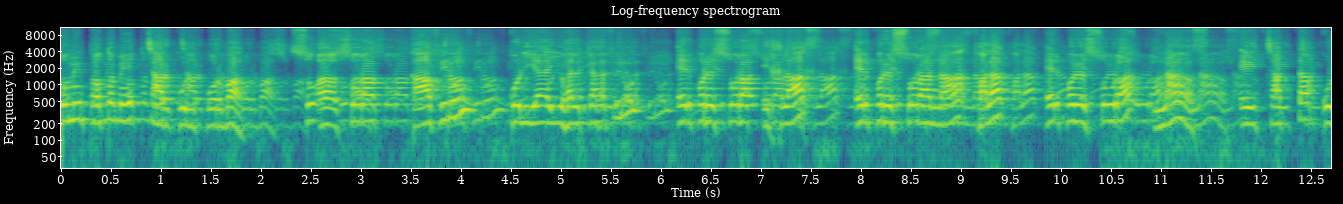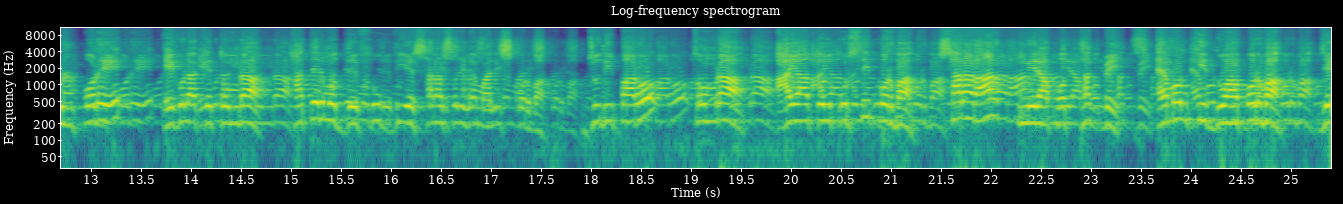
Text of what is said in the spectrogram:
তুমি প্রথমে চার কুল পড়বা। সূরা কাফিরুন। ইয়া কাফিরুন। এরপরে সূরা ইখলাস। এরপরে সূরা না ফালাক এরপরে সূরা নাস। এই চারটা কুল পড়ে এগুলাকে তোমরা হাতের মধ্যে ফুক দিয়ে সারা শরীরে মালিশ করবা। যদি পারো তোমরা আয়াতুল কুরসি পড়বা, সারা রাত নিরাপদ থাকবে। এমন কি দোয়া পড়বা যে,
